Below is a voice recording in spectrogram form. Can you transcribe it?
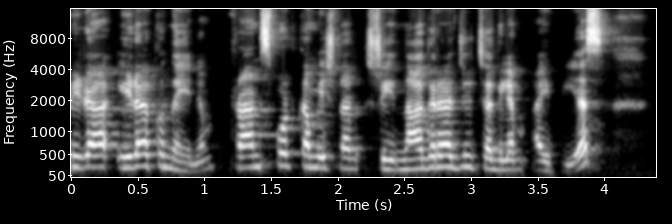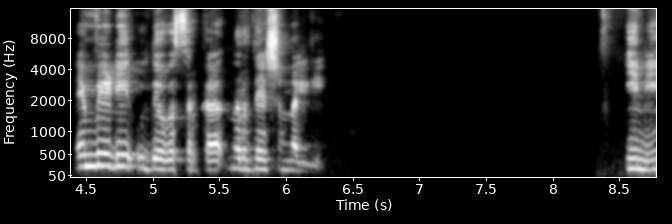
പിഴ ഈടാക്കുന്നതിനും transport commissioner Shri Nagaraju Chakilam I P S M D ഉദ്യോഗസ്ഥർക്ക് നിർദ്ദേശം നൽകി. ഇനി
